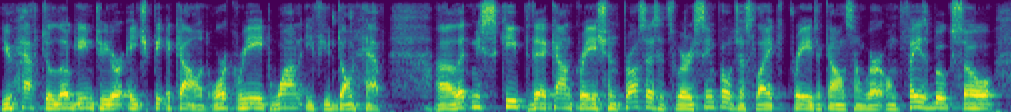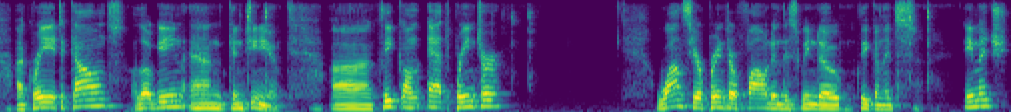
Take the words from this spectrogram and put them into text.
you have to log into your HP account or create one if you don't have. Uh, let me skip the account creation process. It's very simple, just like create account somewhere on Facebook. So uh, create account, log in and continue. Uh, click on add printer. Once your printer found in this window, click on its image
